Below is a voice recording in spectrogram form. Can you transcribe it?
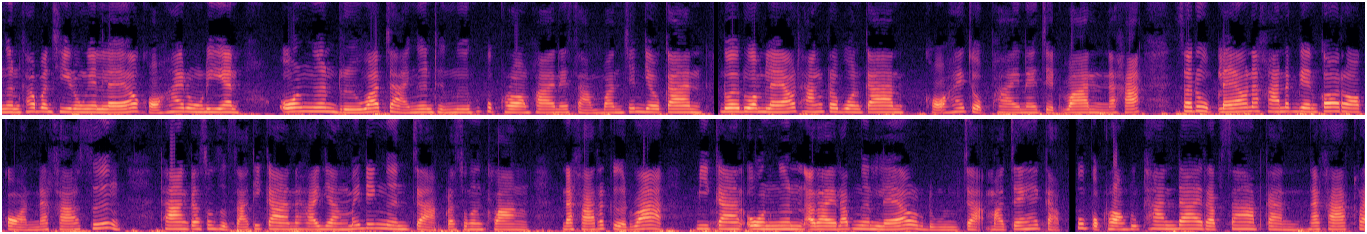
เงินเข้าบัญชีโรงเรียนแล้วขอให้โรงเรียน โอนเงินหรือว่าจ่ายเงินถึงมือผู้ปกครองภายใน 3 วันเช่นเดียวกัน โดยรวมแล้วทั้งกระบวนการขอให้จบภายใน 7 วันนะคะ สรุปแล้วนะคะนักเรียนก็รอก่อนนะคะ ซึ่ง ทางกระทรวงศึกษาธิการนะคะ ยังไม่ได้เงินจากกระทรวงการคลังนะคะ ถ้าเกิดว่ามีการโอนเงินอะไรรับเงินแล้วดูจะมาแจ้งให้กับผู้ปกครองทุกท่านได้รับทราบกันนะคะ ใคร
